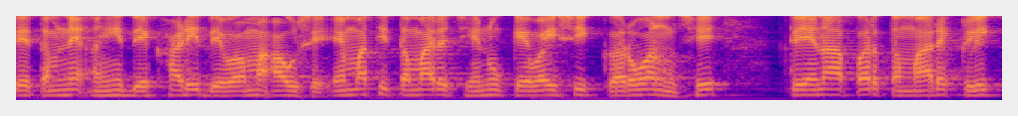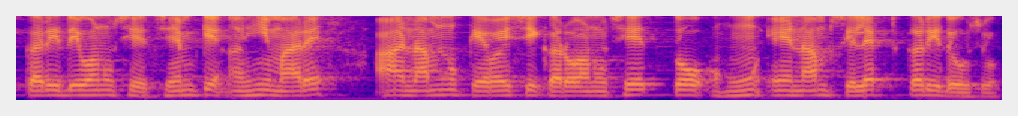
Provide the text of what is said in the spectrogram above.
તે તમને અહીં દેખાડી દેવામાં આવશે. એમાંથી તમારે જેનું કેવાયસી કરવાનું છે તેના પર તમારે ક્લિક કરી દેવાનું છે. જેમ કે અહીં મારે આ નામનું કેવાયસી કરવાનું છે, તો હું એ નામ સિલેક્ટ કરી દઉં છું.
